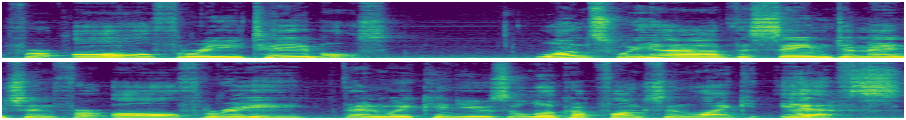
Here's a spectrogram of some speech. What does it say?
for all three tables. Once we have the same dimension for all three, then we can use a lookup function like ifs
